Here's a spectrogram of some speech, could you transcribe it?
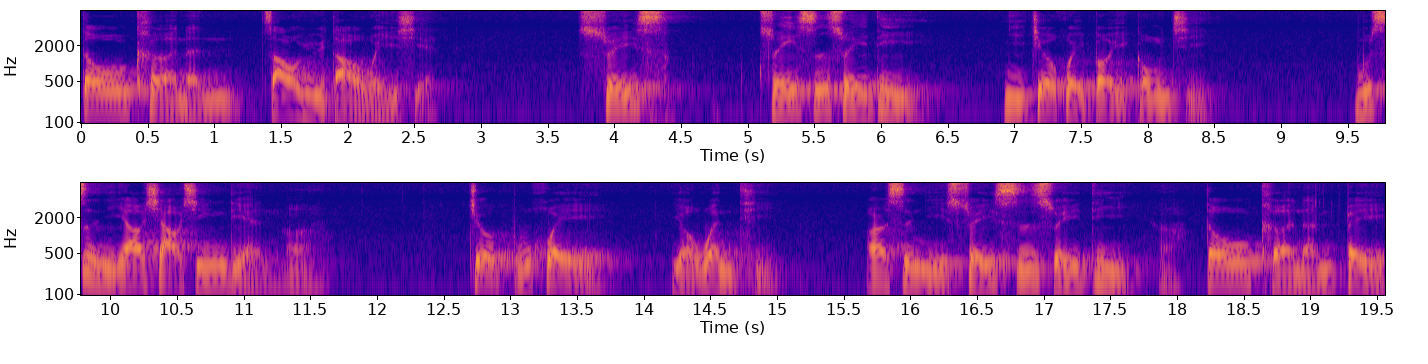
都可能遭遇到危险，随时随时随地你就会被攻击，不是你要小心点啊，就不会有问题。而是你随时随地都可能被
